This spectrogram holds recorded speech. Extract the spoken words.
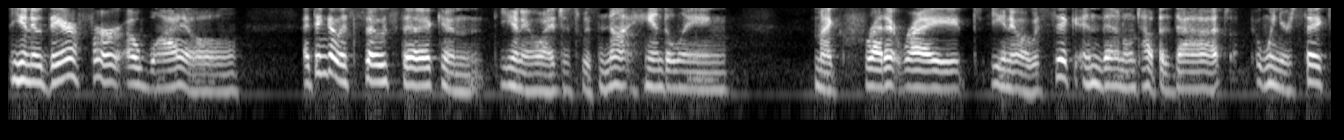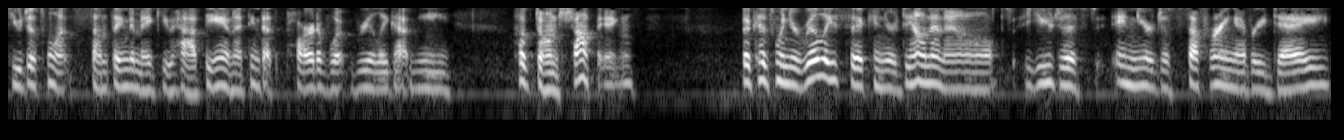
you know, there for a while, I think I was so sick and you know, I just was not handling my credit right. You know, I was sick. And then on top of that, when you're sick, you just want something to make you happy. And I think that's part of what really got me hooked on shopping. Because when you're really sick and you're down and out, you just, and you're just suffering every day,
